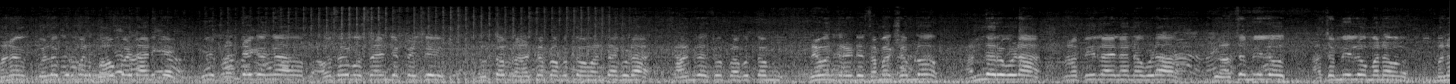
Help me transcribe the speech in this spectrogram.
మన కుల కుటుంబాలు బాగుపడడానికి ఇది ప్రత్యేకంగా అవసరం వస్తాయని చెప్పేసి మొత్తం రాష్ట్ర ప్రభుత్వం అంతా కూడా కాంగ్రెస్ ప్రభుత్వం రేవంత్ రెడ్డి సమక్షంలో అందరూ కూడా మన పీర్లైనా కూడా ఈ అసెంబ్లీలో అసెంబ్లీలో మన మన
